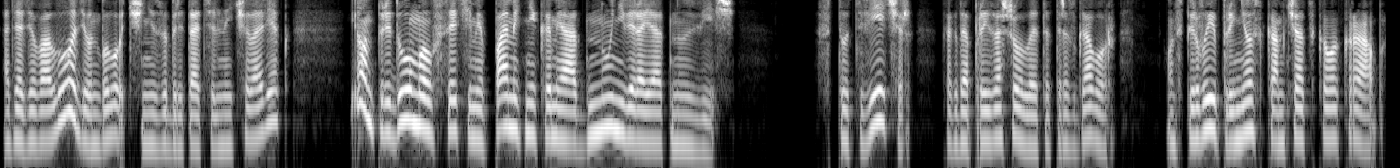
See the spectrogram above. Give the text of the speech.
А дядя Володя, он был очень изобретательный человек, и он придумал с этими памятниками одну невероятную вещь. В тот вечер, когда произошел этот разговор, он впервые принес камчатского краба.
